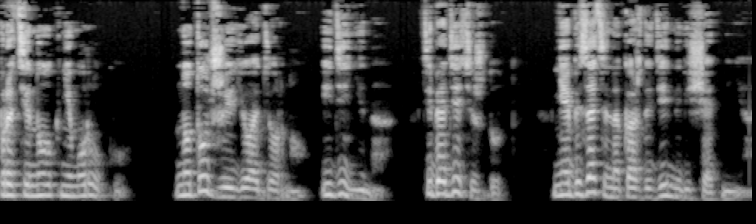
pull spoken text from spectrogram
протянул к нему руку, но тут же ее одернул. Иди, Нина, тебя дети ждут. Не обязательно каждый день навещать меня.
